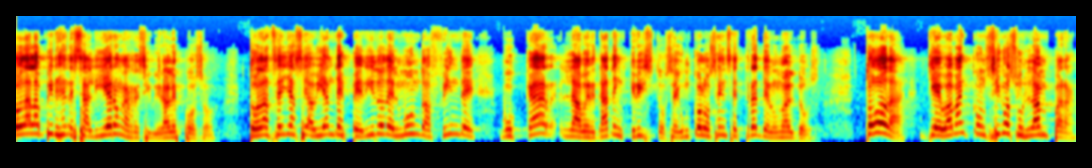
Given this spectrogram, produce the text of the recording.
Todas las vírgenes salieron a recibir al esposo. Todas ellas se habían despedido del mundo a fin de buscar la verdad en Cristo, según Colosenses 3 del 1 al 2. Todas llevaban consigo sus lámparas,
